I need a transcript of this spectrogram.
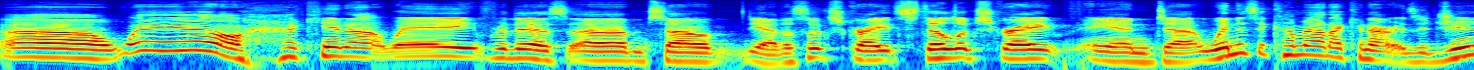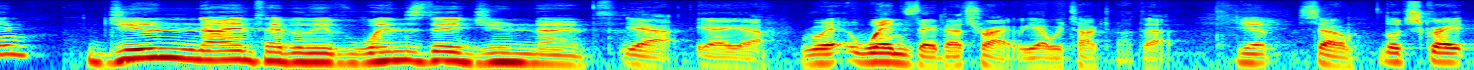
Oh wow! I cannot wait for this. Um, so yeah, this looks great. Still looks great. And uh, when does it come out? I cannot. Is it June? June 9th, I believe, Wednesday, June 9th. Yeah, yeah, yeah. W- Wednesday. That's right. Yeah, we talked about that. Yep. So looks great.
